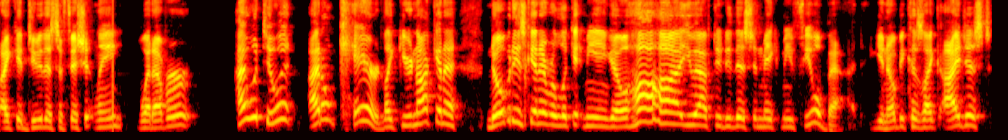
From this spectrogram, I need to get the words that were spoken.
I could do this efficiently, whatever. I would do it. I don't care. Like you're not gonna. Nobody's gonna ever look at me and go, "Ha ha!" You have to do this and make me feel bad, you know, because like I just,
